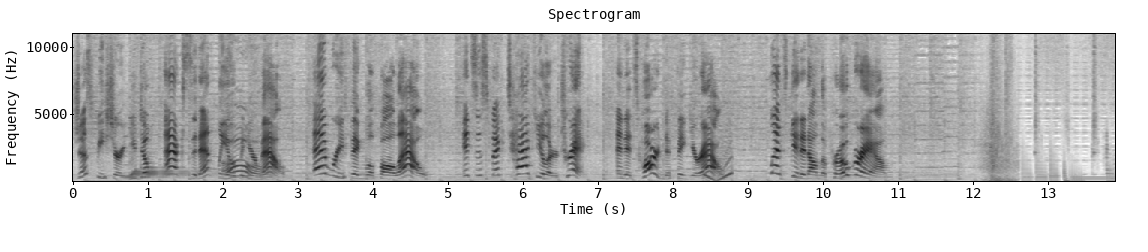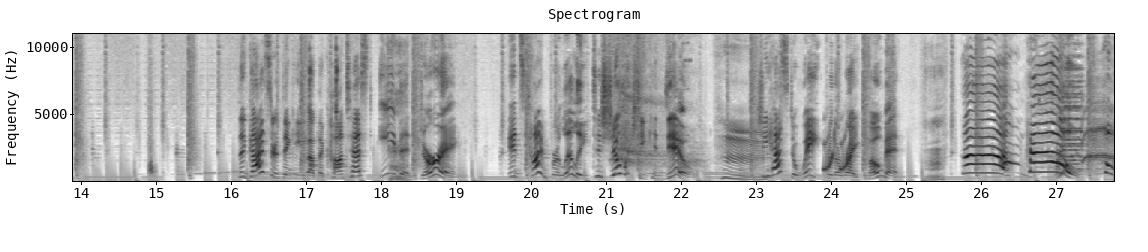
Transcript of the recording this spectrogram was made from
Just be sure you don't accidentally open your Oh. mouth. Everything will fall out. It's a spectacular trick, and it's hard to figure out. Let's get it on the program. The guys are thinking about the contest even during. It's time for Lily to show what she can do. Hmm. She has to wait for the right moment. Ah! Help! Oh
